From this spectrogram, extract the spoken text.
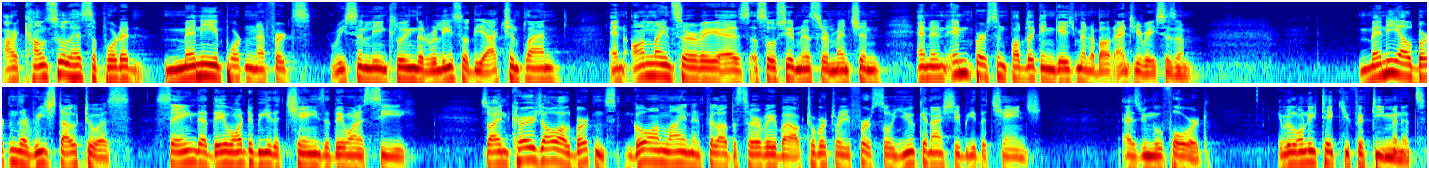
Our Council has supported many important efforts recently, including the release of the action plan an online survey, as Associate Minister mentioned, and an in person public engagement about anti racism. Many Albertans have reached out to us saying that they want to be the change that they want to see. So I encourage all Albertans go online and fill out the survey by October 21st so you can actually be the change as we move forward. It will only take you 15 minutes.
